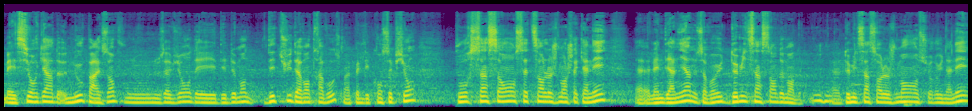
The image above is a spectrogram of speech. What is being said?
mais si on regarde, nous par exemple, nous, avions des, demandes d'études avant travaux, ce qu'on appelle des conceptions, pour 500, 700 logements chaque année. Euh, l'année dernière, nous avons eu 2500 demandes. 2500 mhm. logements sur une année,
